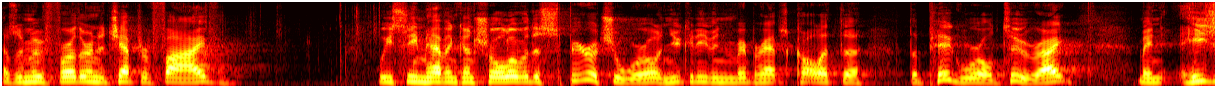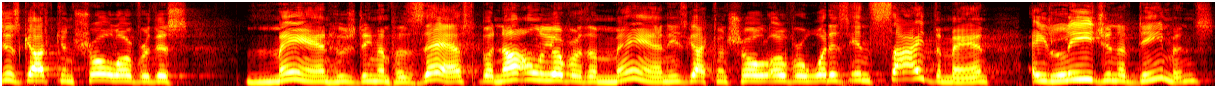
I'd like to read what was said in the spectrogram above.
As we move further into chapter 5, we see him having control over the spiritual world, and you could even perhaps call it the, the pig world too, right? I mean, he's just got control over this man who's demon possessed, but not only over the man, he's got control over what is inside the man, a legion of demons.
